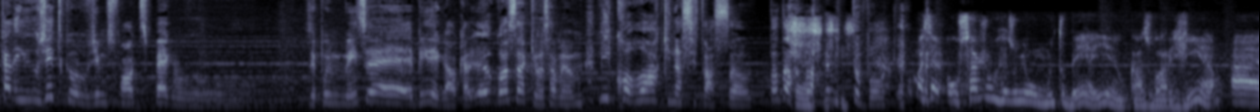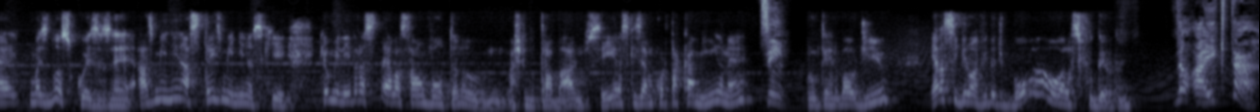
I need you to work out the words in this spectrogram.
Cara, e o jeito que o James Fox pega o- os depoimentos é, é bem legal, cara. Eu gosto daquilo, sabe? Me coloque na situação. Toda hora é muito bom, cara. Mas sério, o Sérgio resumiu muito bem aí o caso Varginha. Ah, mas duas coisas. É, as meninas, as três meninas que, que eu me lembro, elas elas estavam voltando, acho que do trabalho, não sei. Elas quiseram cortar caminho, né? Sim. Por um terreno baldio. Elas seguiram a vida de boa ou elas se fuderam também? Não, aí que tá.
